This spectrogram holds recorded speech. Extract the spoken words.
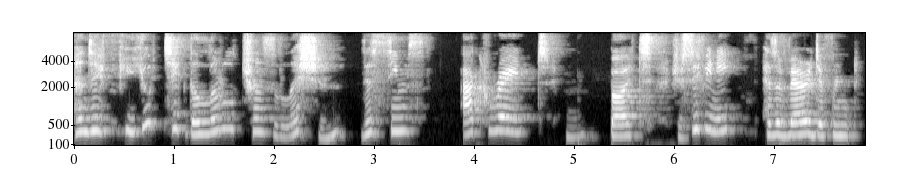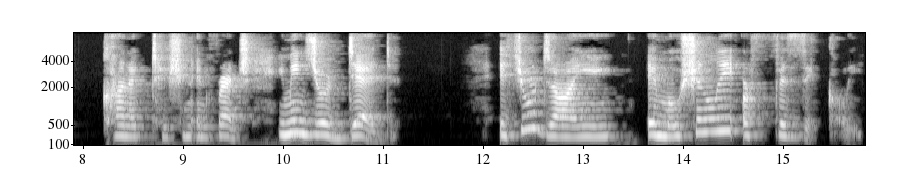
And if you take the literal translation, this seems accurate, but fini has a very different connotation in French. It means you're dead. If you're dying emotionally or physically,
